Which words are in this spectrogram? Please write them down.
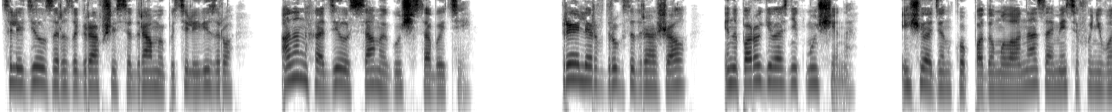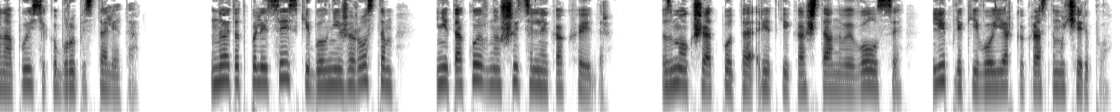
следил за разыгравшейся драмой по телевизору, она находилась в самой гуще событий. Трейлер вдруг задрожал, и на пороге возник мужчина. Еще один коп, подумала она, заметив у него на поясе кобуру пистолета. Но этот полицейский был ниже ростом и не такой внушительный, как Хейдер. Взмокшие от пота редкие каштановые волосы липли к его ярко-красному черепу.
